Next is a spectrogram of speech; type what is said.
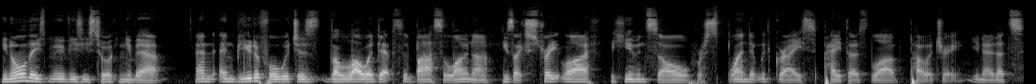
in all these movies, he's talking about. And, and beautiful, which is the lower depths of Barcelona. He's like street life, the human soul, resplendent with grace, pathos, love, poetry. You know, that's,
